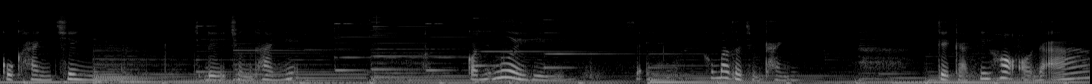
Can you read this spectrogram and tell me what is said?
cuộc hành trình để trưởng thành ấy có những người thì sẽ không bao giờ trưởng thành. Kể cả khi họ đã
